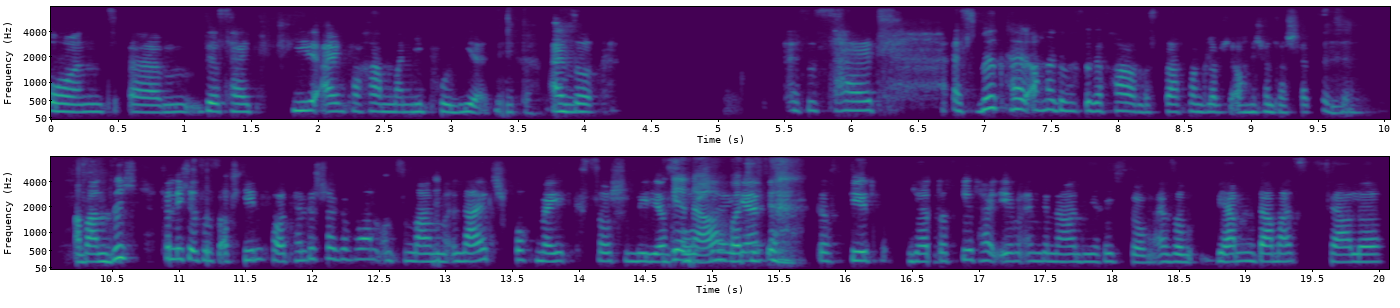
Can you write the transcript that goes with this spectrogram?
Und ähm, wirst halt viel einfacher manipuliert. Mhm. Also es ist halt, es wirkt halt auch eine gewisse Gefahr und das darf man, glaube ich, auch nicht unterschätzen. Aber an sich finde ich, ist es auf jeden Fall authentischer geworden und zu meinem Leitspruch Make Social Media genau, Social again, das geht, ja, das geht halt eben in genau die Richtung. Also wir haben damals soziale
